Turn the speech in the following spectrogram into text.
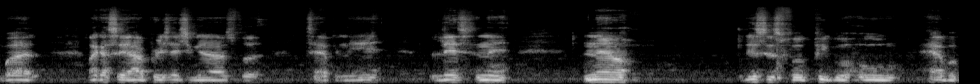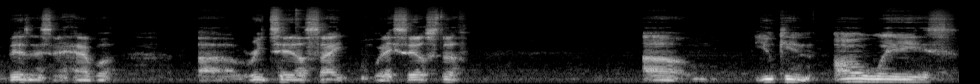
but like I said, I appreciate you guys for tapping in, listening. Now, this is for people who have a business and have a, a retail site where they sell stuff. Um, you can always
